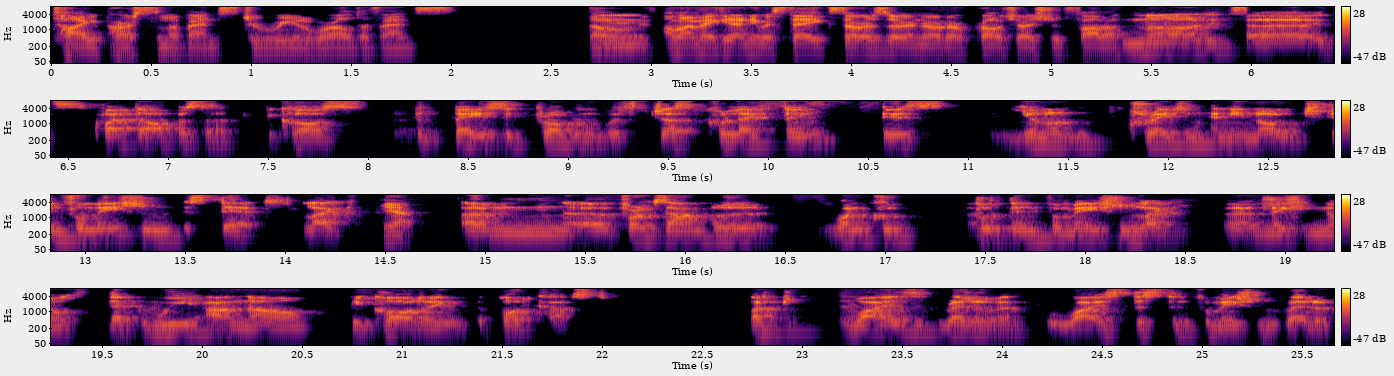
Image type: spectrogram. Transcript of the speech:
tie personal events to real world events. So mm. am I making any mistakes or is there another approach I should follow? No, it's, uh, it's quite the opposite because the basic problem with just collecting is you're not creating any knowledge. Information is dead. Like, yeah. Um, uh, for example, one could put the information like uh, making notes that we are now recording a podcast. But why is it relevant? Why is this information relevant?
